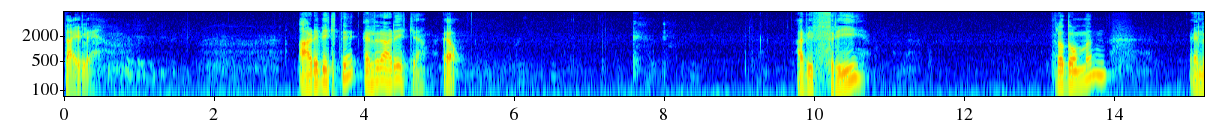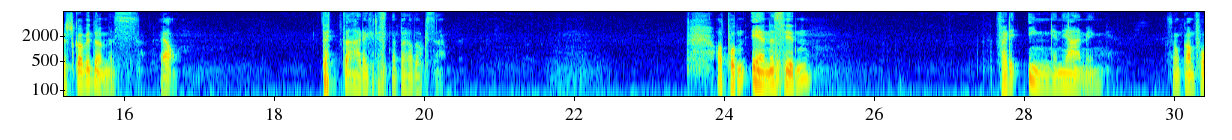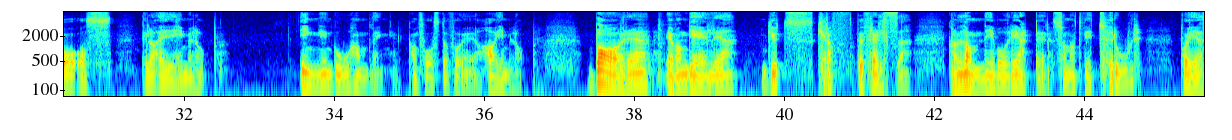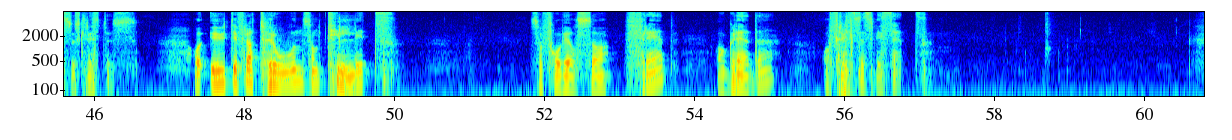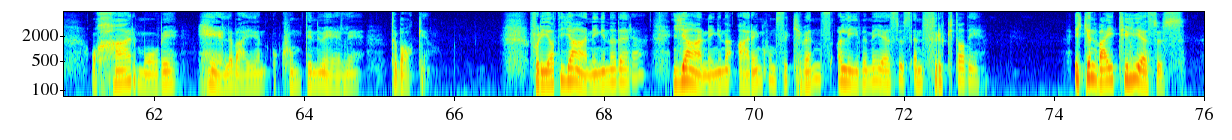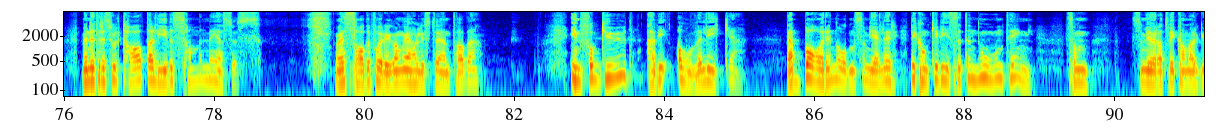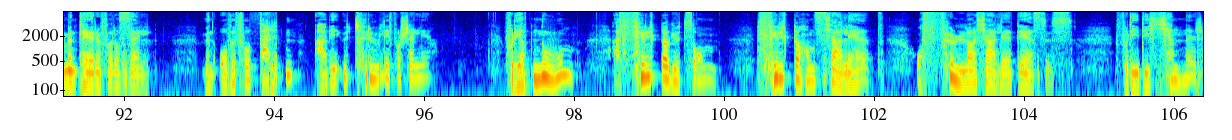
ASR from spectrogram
Deilig. Er det viktig, eller er det ikke? Ja. Er vi fri fra dommen, eller skal vi dømmes? Ja. Dette er det kristne paradokset. At på den ene siden så er det ingen gjerning som kan få oss til å eie himmelhopp. Ingen god handling kan få oss til å ha himmelhopp. Bare evangeliet Guds kraft til frelse kan lande i våre hjerter, sånn at vi tror på Jesus Kristus. Og ut ifra troen som tillit så får vi også fred og glede og frelsesvisshet. Og her må vi hele veien og kontinuerlig tilbake. Fordi at gjerningene dere, gjerningene er en konsekvens av livet med Jesus. En frukt av de. Ikke en vei til Jesus, men et resultat av livet sammen med Jesus. Og Jeg sa det forrige gang, og jeg har lyst til å gjenta det. Innenfor Gud er vi alle like. Det er bare nåden som gjelder. Vi kan ikke vise til noen ting som, som gjør at vi kan argumentere for oss selv. Men overfor verden er vi utrolig forskjellige. Fordi at noen er fylt av Guds ånd, fylt av hans kjærlighet og fulle av kjærlighet til Jesus. Fordi de kjenner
